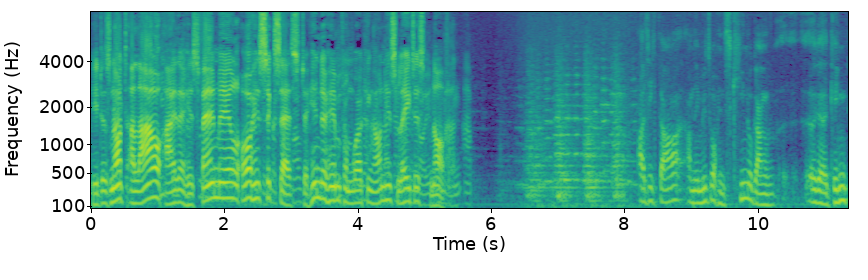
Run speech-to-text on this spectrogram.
He does not allow either his fan mail or his success to hinder him from working on his latest novel. Als ich da an dem Mittwoch ins Kino gang, Äh, ging,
